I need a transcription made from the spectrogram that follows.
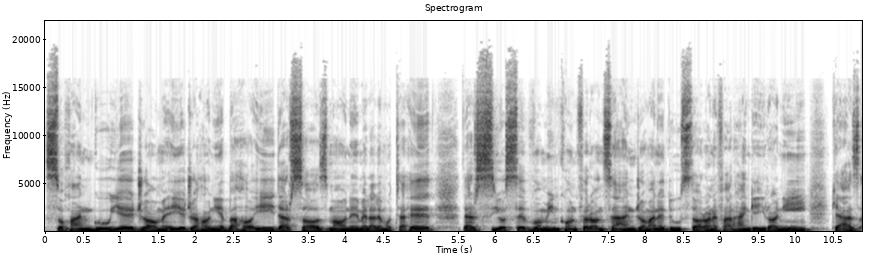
سخنگوی جامعه جهانی بهایی در سازمان ملل متحد در سی و سومین کنفرانس انجمن دوستداران فرهنگ ایرانی که از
